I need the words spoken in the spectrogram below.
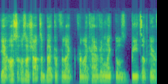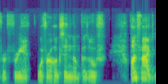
Yeah. Also, also shout out to Becca for like for like having like those beats up there for free and, with her hooks in them. Because oof. Fun fact:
